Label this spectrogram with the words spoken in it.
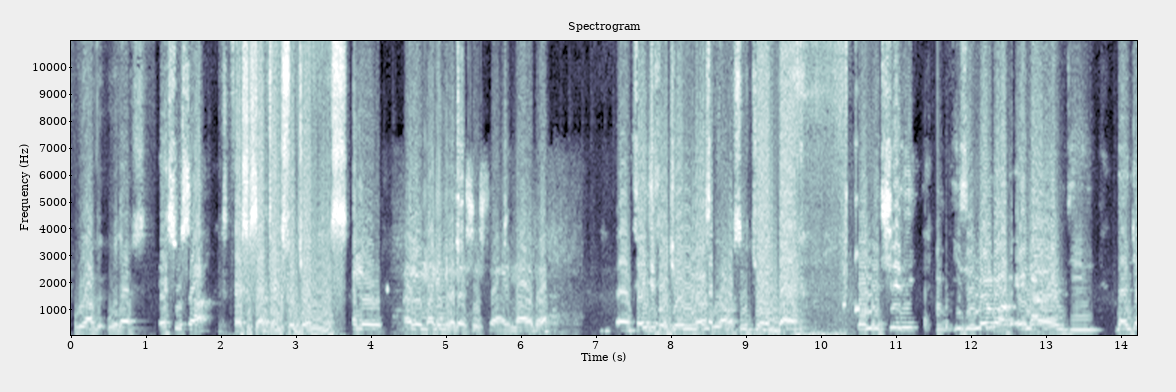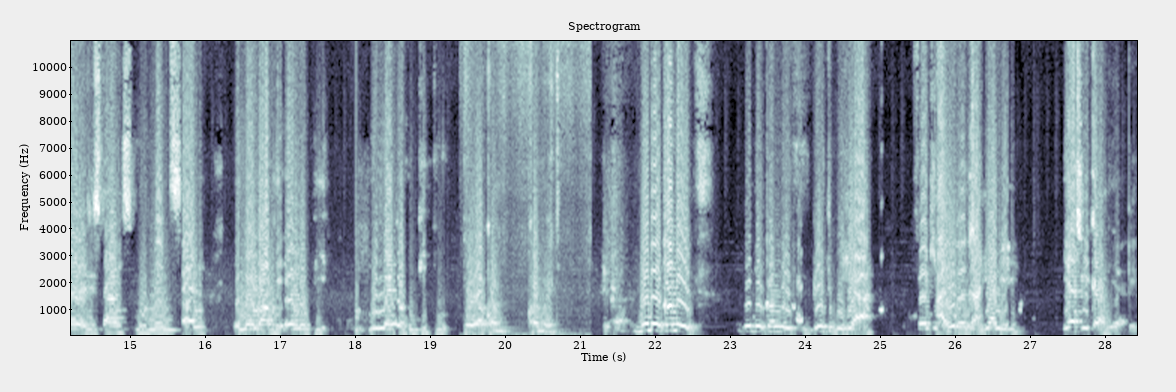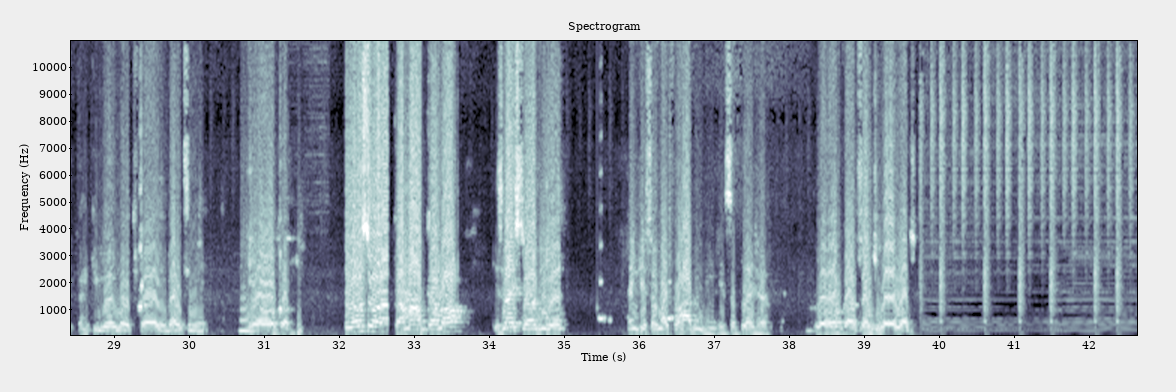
we have it with us. Esosa. Esusa, thanks for joining us. Hello, hello. My name is Esosa Imarada. Uh, thank you for joining us. We are also joined by Comrade Sheni is a member of NRM, the Nigeria Resistance Movement, and a member of the MOP, Movement of the People. You're welcome, comrade. Good day, comrades. Good day, comrades. It's great to be here. Thank you. I hope you can joining. hear me. Yes, we can. Yeah. Okay, thank you very much for inviting me. You're welcome. We also have Gamal. Gamal, it's nice to have you here. Thank you so much for having me. It's a pleasure. You're welcome. Thank you very much.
